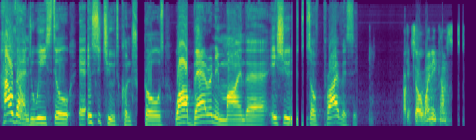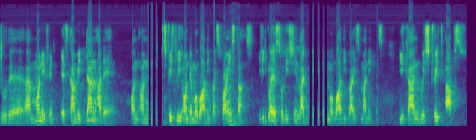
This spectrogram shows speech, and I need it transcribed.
how then do we still uh, institute controls while bearing in mind the issues of privacy? Okay, so when it comes to the uh, monitoring, it can be done at the, on, on strictly on the mobile device. For instance, if you deploy a solution like the mobile device management, you can restrict apps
